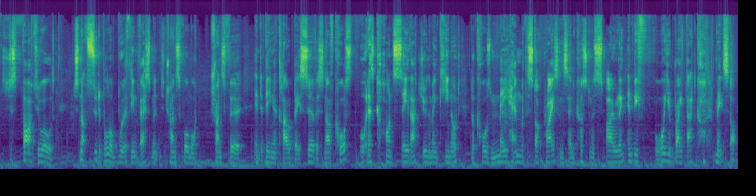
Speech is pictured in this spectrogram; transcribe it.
It's just far too old it's not suitable or worth the investment to transform or transfer into being a cloud-based service. Now, of course, Autodesk can't say that during the main keynote. It'll cause mayhem with the stock price and send customers spiraling. And before you write that comment, mate, stop.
